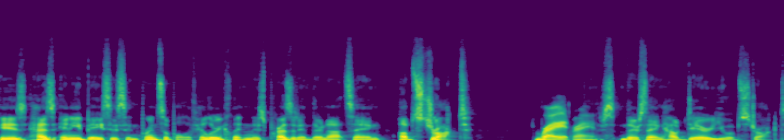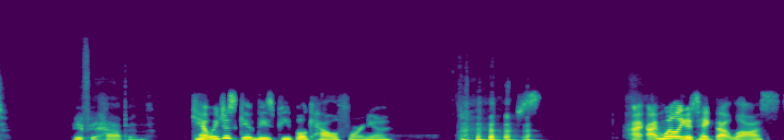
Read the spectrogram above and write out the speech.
is has any basis in principle. If Hillary Clinton is president, they're not saying obstruct. right, right. They're saying, how dare you obstruct if it happened. Can't we just give these people California? Just- I, I'm willing to take that loss.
